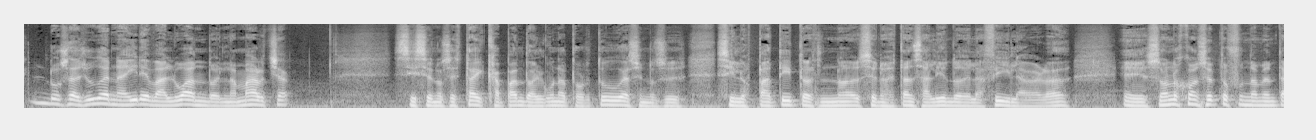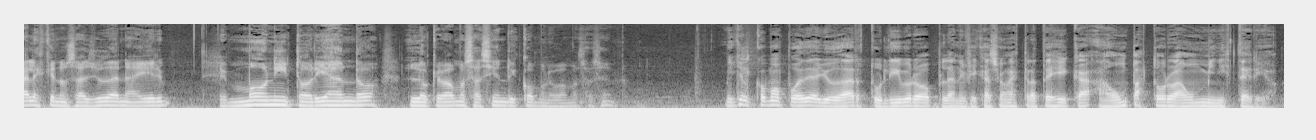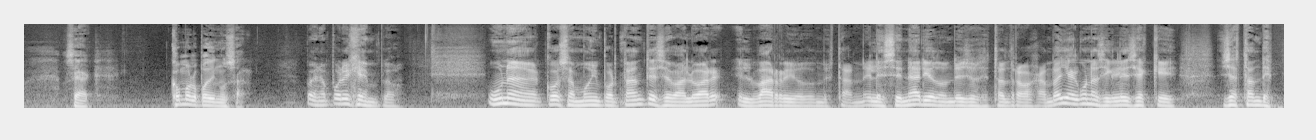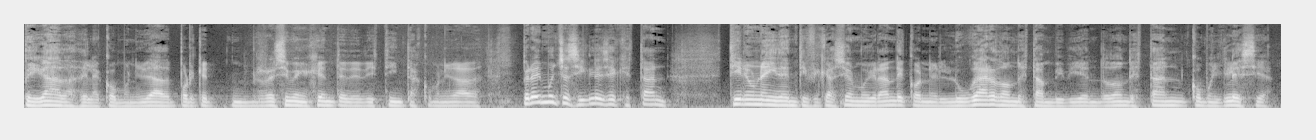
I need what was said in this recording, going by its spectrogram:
nos ayudan a ir evaluando en la marcha si se nos está escapando alguna tortuga, si, si los patitos no se nos están saliendo de la fila, ¿verdad? Eh, son los conceptos fundamentales que nos ayudan a ir eh, monitoreando lo que vamos haciendo y cómo lo vamos haciendo. Miguel, ¿cómo puede ayudar tu libro Planificación Estratégica a un pastor o a un ministerio? O sea, ¿Cómo lo pueden usar? Bueno, por ejemplo, una cosa muy importante es evaluar el barrio donde están, el escenario donde ellos están trabajando. Hay algunas iglesias que ya están despegadas de la comunidad porque reciben gente de distintas comunidades, pero hay muchas iglesias que están tienen una identificación muy grande con el lugar donde están viviendo, donde están como iglesia.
